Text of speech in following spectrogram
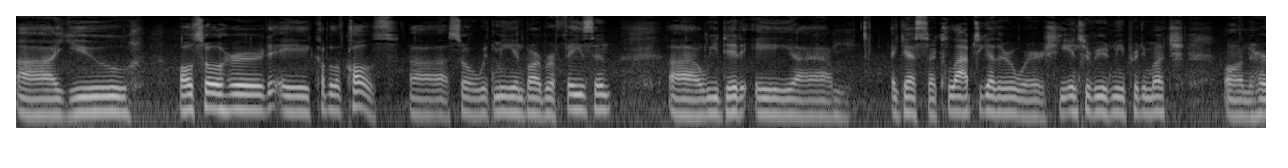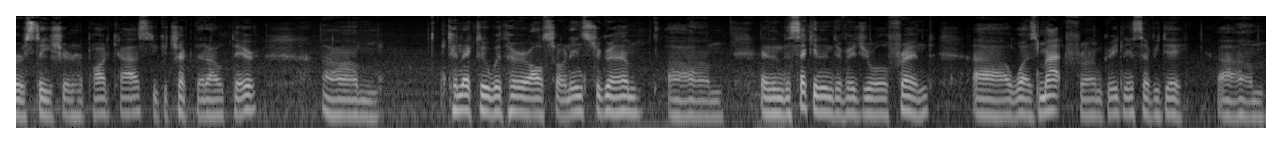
Uh, you also heard a couple of calls. Uh, so, with me and Barbara Faison, uh, we did a, um, I guess, a collab together where she interviewed me pretty much on her station, her podcast. You could check that out there. Um, connected with her also on Instagram. Um, and then the second individual friend uh, was Matt from Greatness Every Day. Um,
